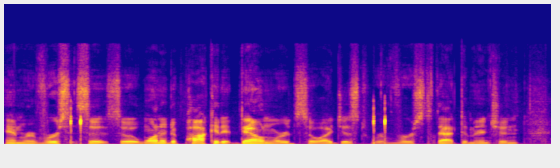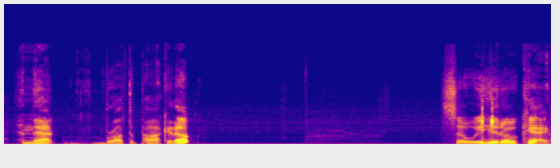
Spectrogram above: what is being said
and reverse it. So, so it wanted to pocket it downwards, so I just reversed that dimension and that brought the pocket up. So we hit OK.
